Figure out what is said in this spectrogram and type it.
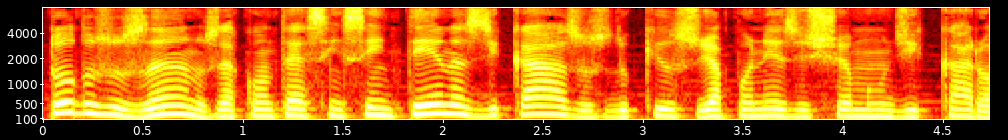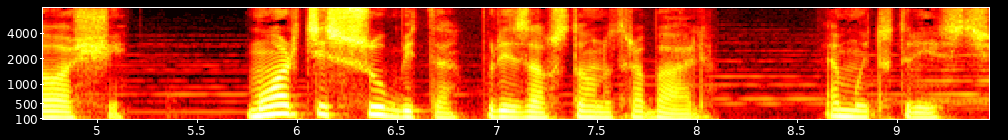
Todos os anos acontecem centenas de casos do que os japoneses chamam de karoshi, Morte súbita por exaustão no trabalho. É muito triste.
